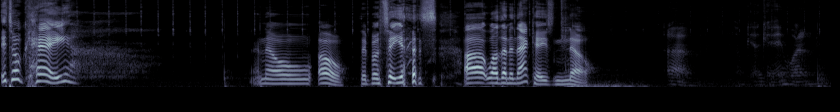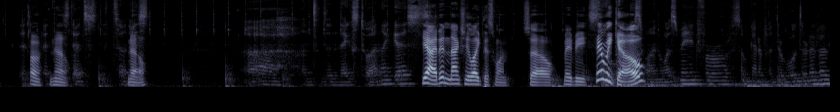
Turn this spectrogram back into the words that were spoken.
It's okay. No. Oh, they both say yes. Uh, well then in that case, no. Um, okay, okay, well. That, Oh, at no. least That's, that's No. Uh, on to the next one, I guess. Yeah, I didn't actually like this one, so maybe. Here we go. This one was made for some kind of underwater level.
